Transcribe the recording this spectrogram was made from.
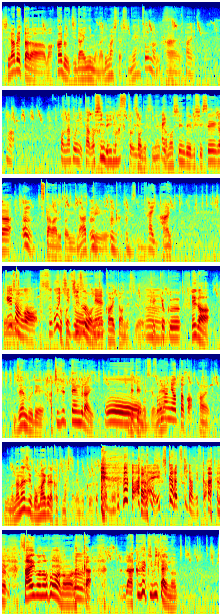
調べたら分かる時代にもなりましたしね。そうなんです。はい。はい。まあこんな風に楽しんでいますという、そうですね、はい。楽しんでいる姿勢がうん。伝わるといいなっていう感じですね、はい。はい、K さんがすごい地図をね。ね描いたんですよ、うん結局絵が全部で80点ぐらい出てんですよね。そんなにあったか。はい。でも75枚ぐらい描きましたね僕。え力尽きたんですか？最後の方のなんか、落書きみたいの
